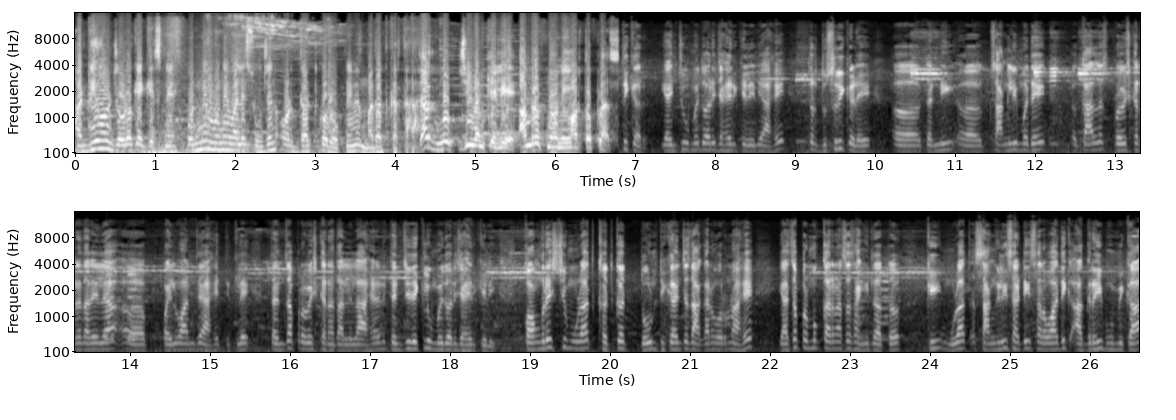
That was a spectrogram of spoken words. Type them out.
हड्डियों और जोड़ों के घिसने उनमें होने वाले सूजन और दर्द को रोकने में मदद करता है। दर्द मुक्त जीवन के लिए Amrut noni ortho plus. Sticker यांची उमेदवारी जाहीर केलेली आहे. तर दुसरीकडे त्यांनी सांगलीमध्ये कालच प्रवेश करण्यात आलेल्या पैलवान जे आहेत तिथले त्यांचा प्रवेश करण्यात आलेला आहे आणि त्यांची देखील उमेदवारी जाहीर केली. काँग्रेसची मुळात खतखत दोन ठिकाणच्या जागांवरून आहे. याचं प्रमुख कारण असं सांगितलं जातं की मुळात सांगलीसाठी सर्वाधिक आग्रही भूमिका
